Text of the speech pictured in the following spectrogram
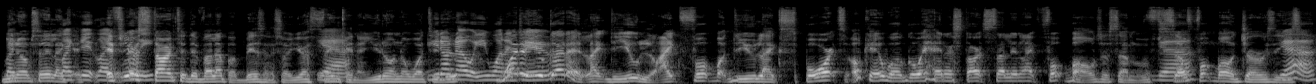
You know what I'm saying? Like, it, like, if you're really- starting to develop a business or you're Yeah. thinking and you don't know what to You do, don't know what you wanna do. What are you good at? Like, do you like football? Do you like sports? Okay, well, go ahead and start selling like footballs or something. Yeah. Sell football jerseys. Yeah.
